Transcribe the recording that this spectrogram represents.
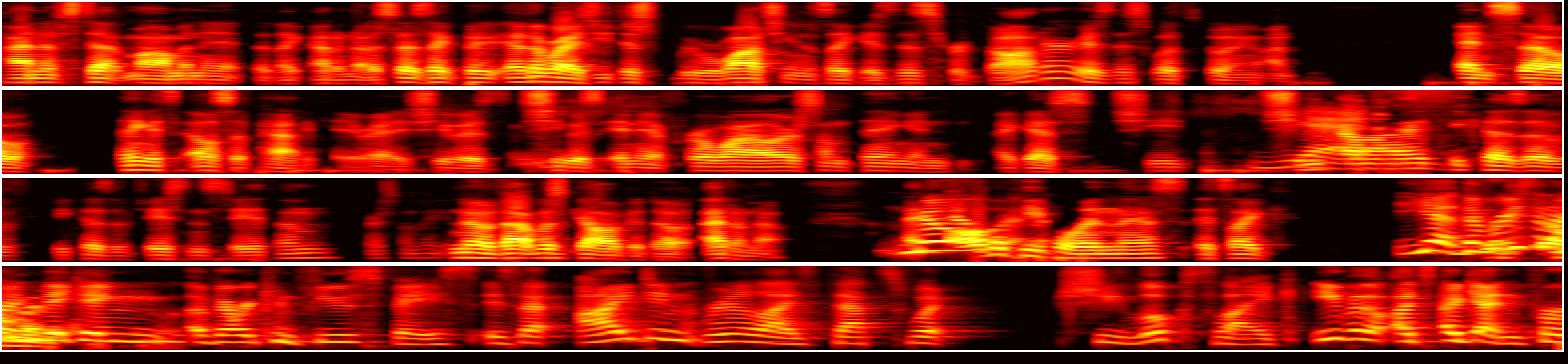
kind of stepmom in it, but like I don't know. So it's like, but otherwise, you just we were watching. It's like, is this her daughter? Is this what's going on? And so I think it's Elsa Pataky, right? She was she was in it for a while or something, and I guess she she died because of because of Jason Statham or something. No, that was Gal Gadot. I don't know. No, all the people in this, it's like Yeah, the reason so I'm many. making a very confused face is that I didn't realize that's what she looks like. Even though, it's, again, for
